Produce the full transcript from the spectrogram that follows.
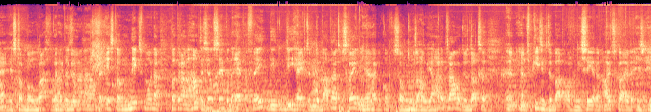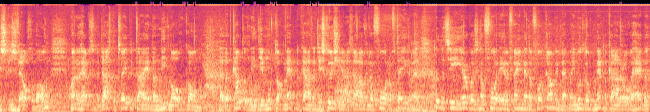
Nee, is toch belachelijk. Wat is er aan de hand? Er is toch niks mooi. Nou, wat er aan de hand is, heel simpel. De RVV die, die heeft een debat uitgeschreven. Dat ja. heb ik opgezocht. doen ze al jaren trouwens. Dus dat ze een, een verkiezingsdebat organiseren en uitschrijven is, is, is wel gewoon. Maar nu hebben ze bedacht dat twee partijen dan niet mogen komen. Nou, dat kan toch niet? Je moet toch met elkaar de discussie aangaan. Of je nou voor of tegen bent. Dat zie je hier ook als je nou voor Heerenveen bent of voor Cambuur bent. Maar je moet het ook met elkaar erover hebben.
